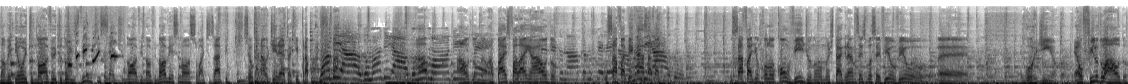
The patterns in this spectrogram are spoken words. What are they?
98 98220 7999 esse nosso WhatsApp, seu canal direto aqui para participar. Mande Aldo, mande Aldo, não mande. Aldo não. Rapaz, falar em Aldo. O safadinho, cá, safadinho. O Safadinho colocou um vídeo no, no Instagram, não sei se você viu, viu? É, gordinho. É o filho do Aldo.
